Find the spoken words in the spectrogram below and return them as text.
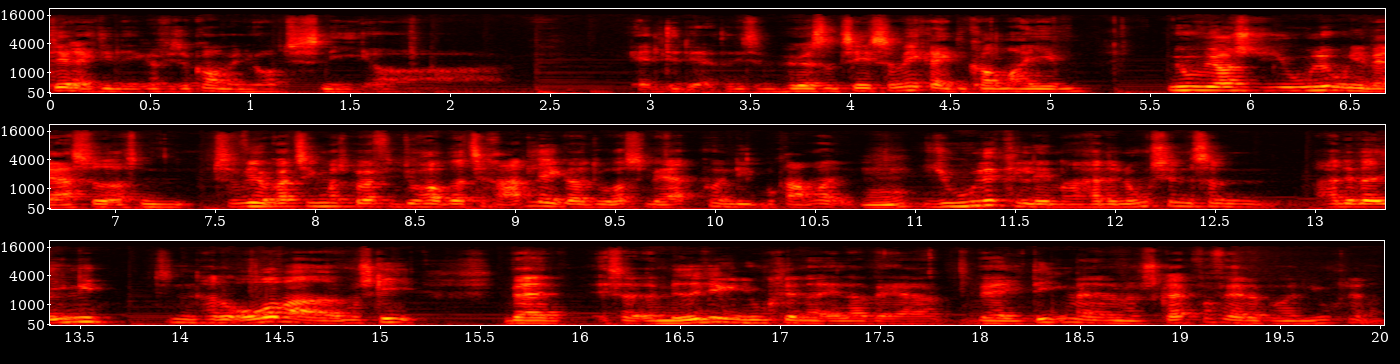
Det er rigtig lækkert, for så kommer man jo op til sne og alt det der, der ligesom hører sig til, som ikke rigtig kommer herhjemme. Nu er vi også i juleuniverset, og sådan, så vil jeg godt tænke mig at spørge, fordi du har været til retlægger, og du har også været på en del programmer. Mm. Julekalender, har det nogensinde sådan, har det været egentlig, sådan, har du overvejet at måske være, altså at medvirke i en julekalender, eller være, være idémand eller manuskriptforfatter på en julekalender?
